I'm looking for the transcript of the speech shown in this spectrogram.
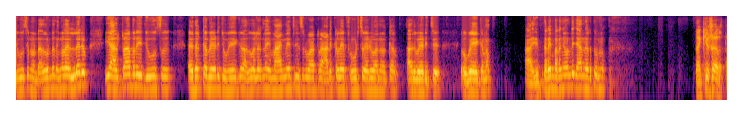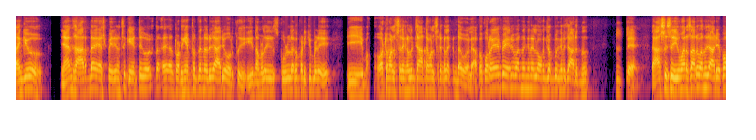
ജ്യൂസിനുണ്ട് അതുകൊണ്ട് നിങ്ങൾ എല്ലാവരും ഈ അൾട്രാബെറി ജ്യൂസ് ഇതൊക്കെ മേടിച്ച് ഉപയോഗിക്കുക. അതുപോലെ തന്നെ ഈ മാഗ്നറ്റൈസ്ഡ് വാട്ടർ അടുക്കളയിൽ ഫ്രൂട്ട്സ് കഴുകാനും ഒക്കെ അത് മേടിച്ച് ഉപയോഗിക്കണം. ആ ഇത്രയും പറഞ്ഞുകൊണ്ട് ഞാൻ നിർത്തുന്നു. Thank you sir thank you ഞാൻ സാറിന്റെ എക്സ്പീരിയൻസ് കേട്ട് തുടങ്ങിയപ്പോൾ തന്നെ ഒരു കാര്യം ഓർത്ത്. ഈ നമ്മൾ സ്കൂളിലൊക്കെ പഠിക്കുമ്പോൾ ഈ ഓട്ട മത്സരങ്ങളും ചാട്ട മത്സരങ്ങളൊക്കെ ഉണ്ടാവുമല്ലോ. അപ്പൊ കുറെ പേര് വന്ന് ഇങ്ങനെ ലോങ് ജമ്പ് ഇങ്ങനെ ചാടുന്നു. ഇല്ലേ? ലാസ്റ്റ് ശ്രീകുമാരൻ സാറ് വന്ന് ചാടിയപ്പോ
